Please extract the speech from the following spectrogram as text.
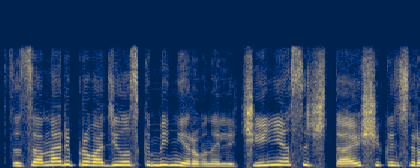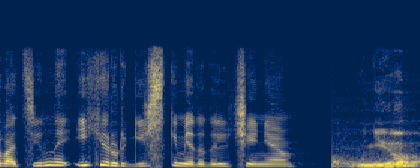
В стационаре проводилось комбинированное лечение, сочетающее консервативные и хирургические методы лечения. У нее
